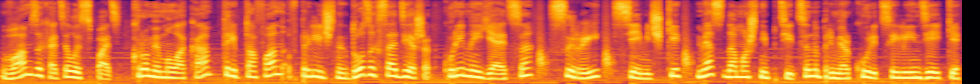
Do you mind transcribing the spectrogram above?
вам захотелось спать. Кроме молока, триптофан в приличных дозах содержит куриные яйца, сыры, семечки, мясо домашней птицы, например, курицы или индейки,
